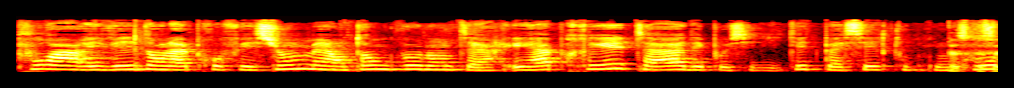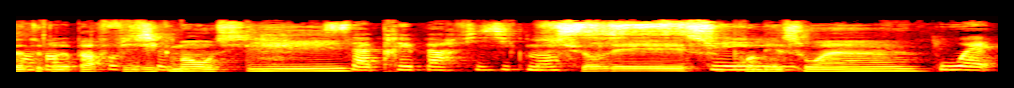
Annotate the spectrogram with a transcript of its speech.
pour arriver dans la profession, mais en tant que volontaire. Et après, tu as des possibilités de passer ton concours. Parce que ça te prépare physiquement aussi. Ça prépare physiquement. Sur les premiers soins. Ouais,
